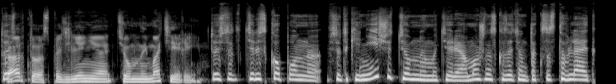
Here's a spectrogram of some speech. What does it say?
то карту есть, распределения темной материи. То есть этот телескоп, он все-таки не ищет темную материю, а можно сказать, он так составляет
